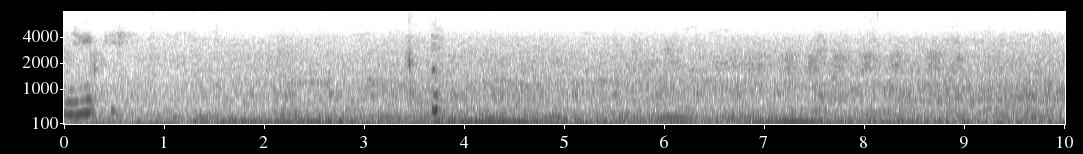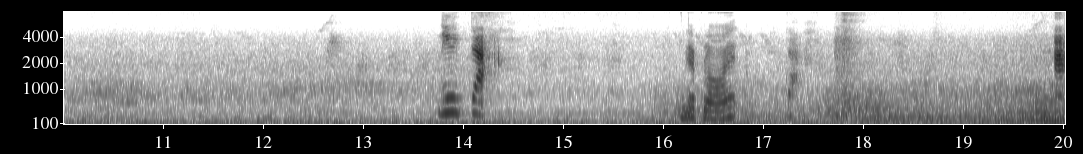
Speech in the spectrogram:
นี้ นี่จ้ะเรียบร้อย จ้ะอะ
